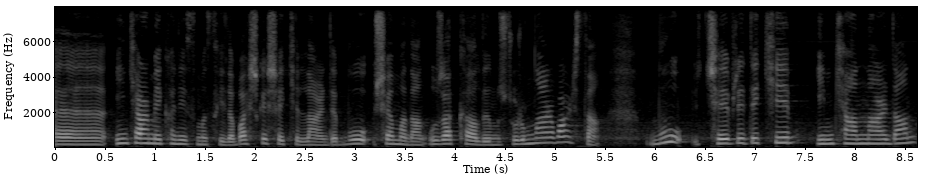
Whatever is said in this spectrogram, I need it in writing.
e, inkar mekanizmasıyla başka şekillerde bu şemadan uzak kaldığımız durumlar varsa, bu çevredeki imkanlardan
